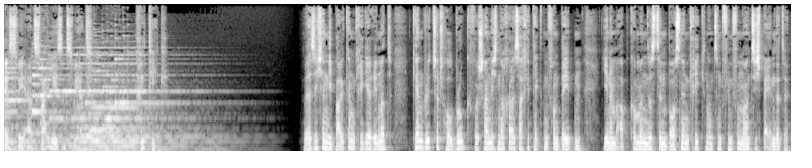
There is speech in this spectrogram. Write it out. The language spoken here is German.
SWR 2 Lesenswert Kritik Wer sich an die Balkankriege erinnert, kennt Richard Holbrooke wahrscheinlich noch als Architekten von Dayton, jenem Abkommen, das den Bosnienkrieg 1995 beendete.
